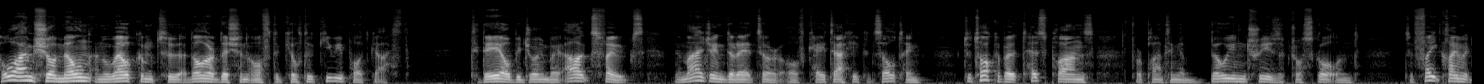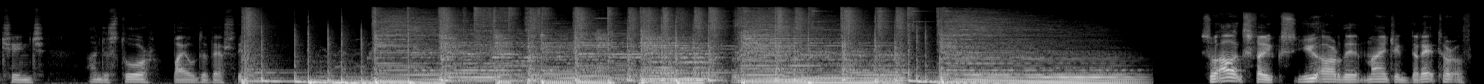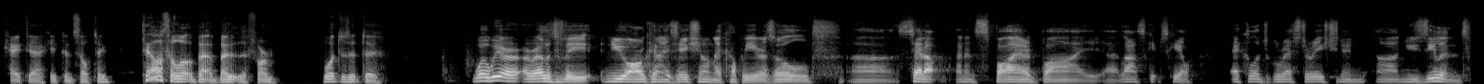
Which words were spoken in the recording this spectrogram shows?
Hello, I'm Shaun Milne, and welcome to another edition of the Kilted Kiwi podcast. Today I'll be joined by Alex Foulkes, the Managing Director of Kaitiaki Consulting, to talk about his plans for planting a billion trees across Scotland to fight climate change and restore biodiversity. So, Alex Foulkes, you are the managing director of Kaitiaki Consulting. Tell us a little bit about the firm. What does it do? Well, we are a relatively new organisation, only a couple of years old, uh, set up and inspired by uh, landscape scale ecological restoration in uh, New Zealand.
